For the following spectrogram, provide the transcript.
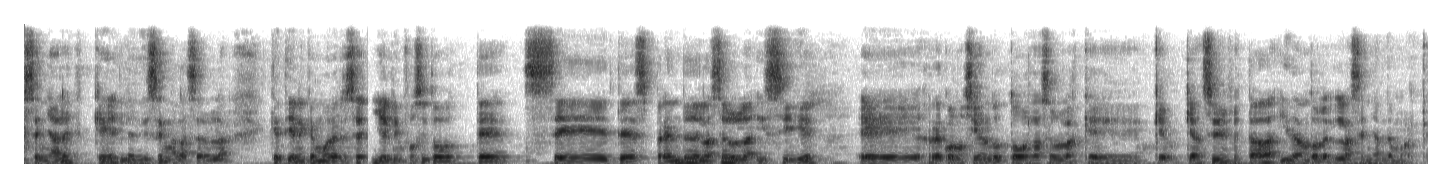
señales que le dicen a la célula que tiene que morirse y el linfocito T se desprende de la célula y sigue eh, reconociendo todas las células que, que, han sido infectadas y dándole la señal de muerte.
